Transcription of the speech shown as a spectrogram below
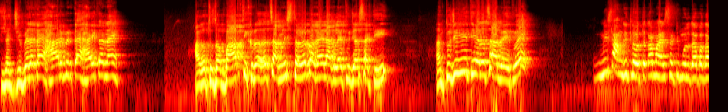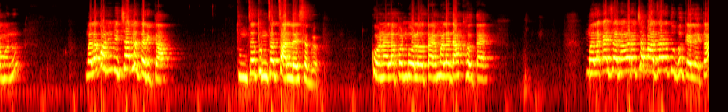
तुझ्या जिभेला काय हाड बीड काय आहे का नाही? अगं तुझा बाप तिकडं चांगली स्थळं बघायला लागलाय तुझ्यासाठी. आणि तुझी ही थेरं चालू आहेत वे मी सांगितलं होतं का माझ्यासाठी मुलगा बघा म्हणून? मला कोणी विचारलं तरी का? तुमचं तुमचं चाललंय सगळं. कोणाला पण बोलवताय मला दाखवताय. मला काय जनावरांच्या बाजारात उभं केलंय का?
